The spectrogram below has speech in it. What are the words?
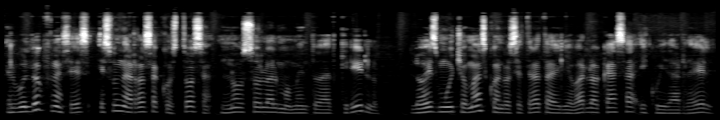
El Bulldog francés es una raza costosa no solo al momento de adquirirlo, Lo es mucho más cuando se trata de llevarlo a casa y cuidar de él.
